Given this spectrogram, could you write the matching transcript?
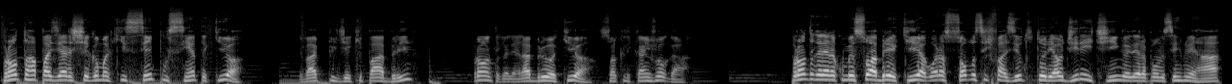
Pronto, rapaziada, chegamos aqui 100% aqui, ó. Ele vai pedir aqui para abrir. Pronto, galera, abriu aqui, ó. Só clicar em jogar. Pronto, galera, começou a abrir aqui. Agora é só vocês fazerem o tutorial direitinho, galera, para vocês não errar.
